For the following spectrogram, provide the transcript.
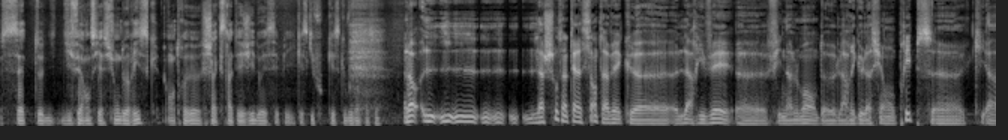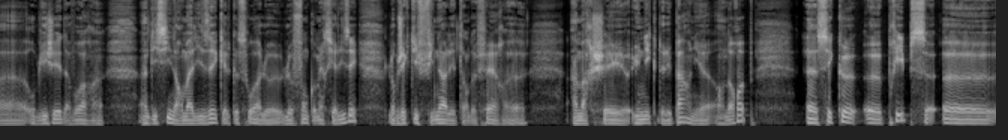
cette différenciation de risque entre chaque stratégie de SCPI. Qu'est-ce qu'il faut, qu'est-ce que vous en pensez? Alors, la chose intéressante avec euh, l'arrivée euh, finalement de la régulation PRIPS, qui a obligé d'avoir un, un normalisé, quel que soit le, fonds commercialisé, l'objectif final étant de faire un marché unique de l'épargne en Europe. Euh, c'est que euh, Prips euh,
